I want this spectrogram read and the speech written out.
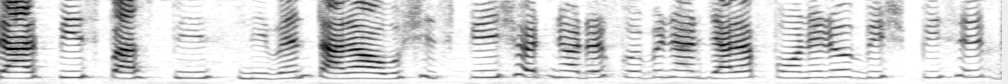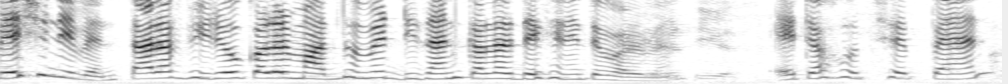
চার পিস পাঁচ পিস নেবেন তারা অবশ্যই স্ক্রিনশট নিয়ে অর্ডার করবেন। আর যারা পনেরো বিশ পিসের বেশি নেবেন তারা ভিডিও কলের মাধ্যমে ডিজাইন কালার দেখে নিতে পারবেন। এটা হচ্ছে প্যান্ট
